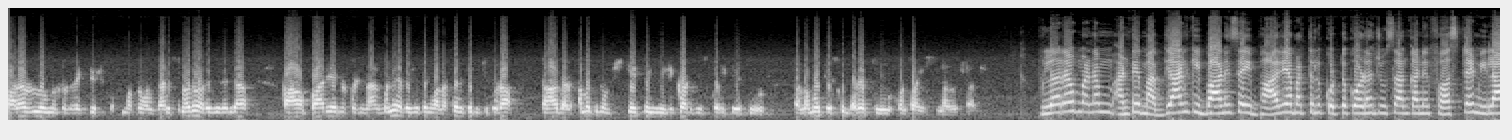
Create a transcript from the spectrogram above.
పరారులో ఉన్నటువంటి వెంకటేష్ కోసం మొత్తం వాళ్ళు కలుస్తున్నారు అదేవిధంగా భార్య అయినటువంటి నాగమణి అదేవిధంగా వాళ్ళ గురించి కూడా ఆ, దానికి సంబంధించిన స్టేట్మెంట్ రికార్డు తీసుకొని కేసు నమోదు చేసుకుని దర్యాప్తు కొనసాగిస్తున్నారు పుల్లారావు మనం అంటే మద్యానికి బానిసై భార్యాభర్తలు కొట్టుకోవడం చూసాం కానీ ఫస్ట్ టైం ఇలా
